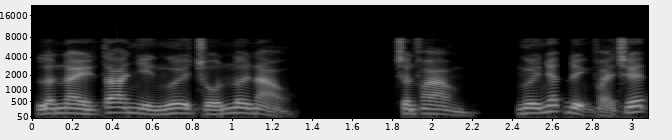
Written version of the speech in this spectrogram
Lần này ta nhìn ngươi trốn nơi nào? Trần phàm, ngươi nhất định phải chết.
